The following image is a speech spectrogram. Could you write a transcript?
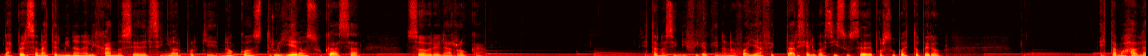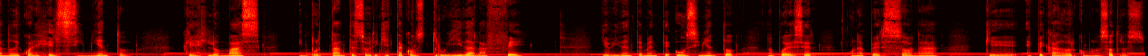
las personas terminan alejándose del Señor porque no construyeron su casa sobre la roca. Esto no significa que no nos vaya a afectar si algo así sucede, por supuesto, pero estamos hablando de cuál es el cimiento, qué es lo más importante, sobre qué está construida la fe. Y evidentemente un cimiento no puede ser una persona que es pecador como nosotros.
